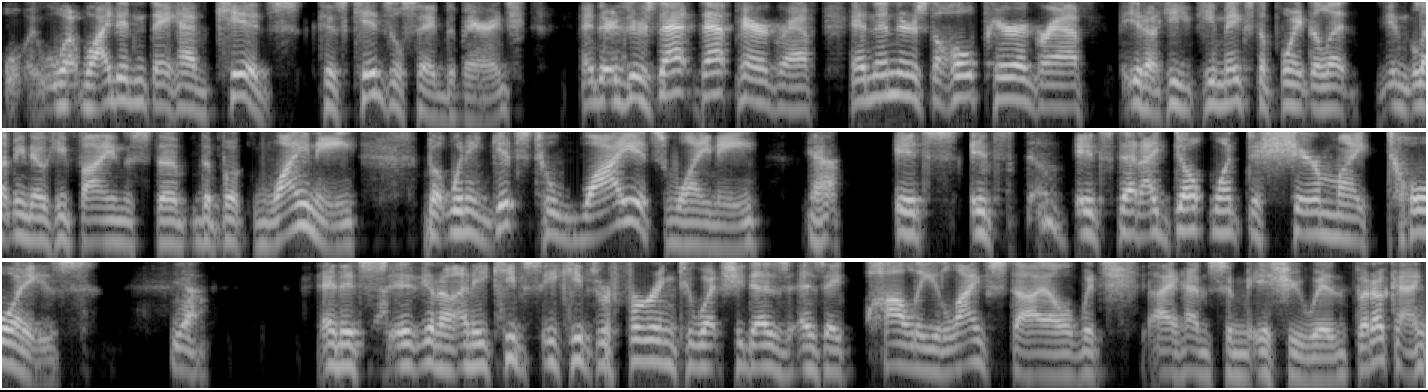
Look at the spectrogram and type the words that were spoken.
wh- why didn't they have kids? Because kids will save the marriage. And there, there's that that paragraph, and then there's the whole paragraph. You know, he he makes the point to let let me know he finds the the book whiny, but when he gets to why it's whiny, Yeah. it's it's it's that I don't want to share my toys Yeah. And it's it, you know, and he keeps he keeps referring to what she does as a poly lifestyle, which I have some issue with. But okay,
